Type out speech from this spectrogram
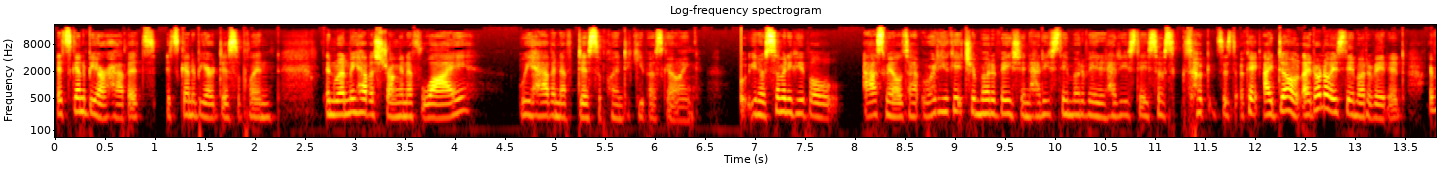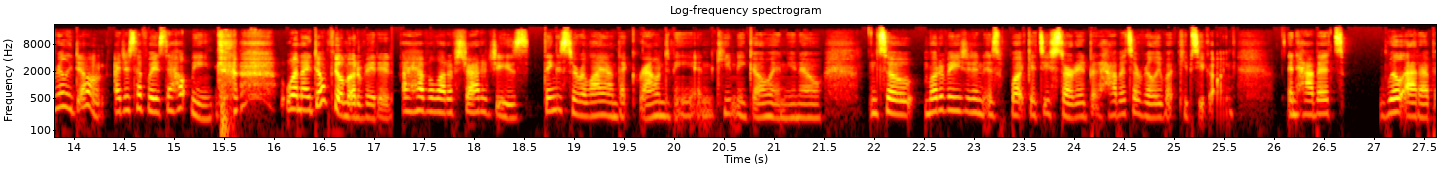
It's going to be our habits, it's going to be our discipline. And when we have a strong enough why, we have enough discipline to keep us going. You know, so many people ask me all the time, where do you get your motivation? How do you stay motivated? How do you stay so so consistent? Okay, I don't. I don't always stay motivated. I really don't. I just have ways to help me when I don't feel motivated. I have a lot of strategies, things to rely on that ground me and keep me going, you know. And so motivation is what gets you started, but habits are really what keeps you going. And habits will add up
